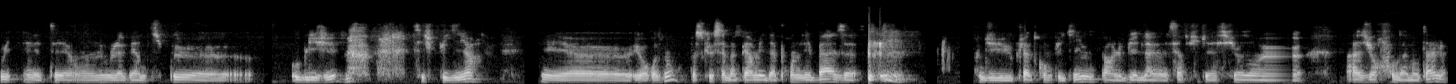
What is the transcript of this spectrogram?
oui, elle était, on nous l'avait un petit peu euh, obligé, si je puis dire. Euh, et, heureusement, parce que ça m'a permis d'apprendre les bases du cloud computing par le biais de la certification Azure fondamentale.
